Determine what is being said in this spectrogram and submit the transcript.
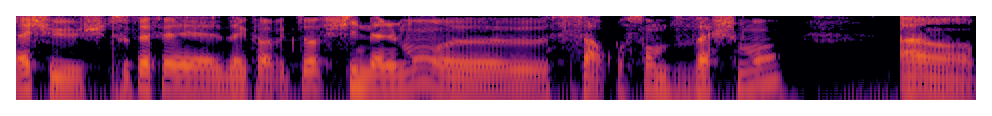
Ouais, je, suis, je suis tout à fait d'accord avec toi. Finalement, euh, ça ressemble vachement à un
